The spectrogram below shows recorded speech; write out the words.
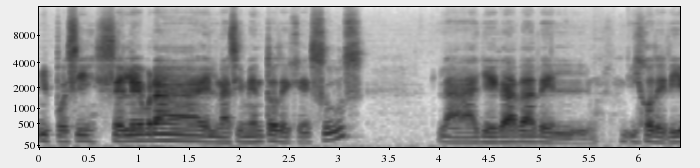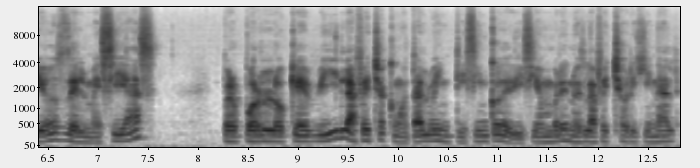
y pues sí, celebra el nacimiento de Jesús, la llegada del Hijo de Dios, del Mesías, pero por lo que vi la fecha como tal 25 de diciembre no es la fecha original.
